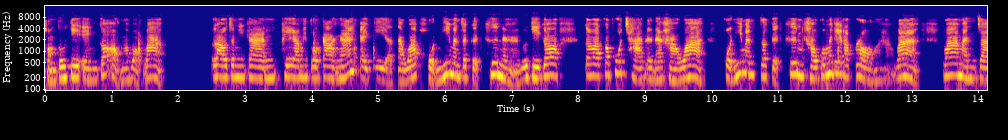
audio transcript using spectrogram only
ของตุรกีเองก็ออกมาบอกว่า เราจะมีการพยายามเป็นตัวกลางนะไกลเกลี่ยแต่ว่าผลที่มันจะเกิดขึ้นนะตุรกีก็ก็ก็พูดชัดเลยนะคะว่าผลที่มันจะเกิดขึ้นเขาก็ไม่ได้รับรองค่ะว่าว่ามันจะ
